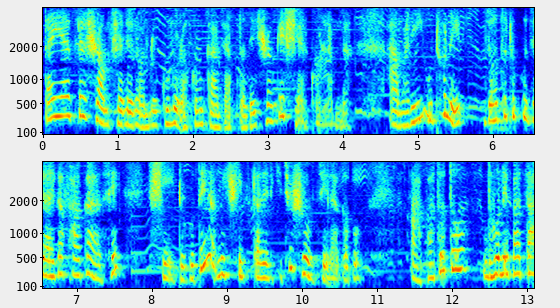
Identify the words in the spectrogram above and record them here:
তাই আজ আর সংসারের অন্য কোনো রকম কাজ আপনাদের সঙ্গে শেয়ার করলাম না। আমার এই উঠোনের যতটুকু জায়গা ফাঁকা আছে, সেইটুকুতে আমি শীতকালের কিছু সবজি লাগাবো। আপাতত ধনে পাতা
